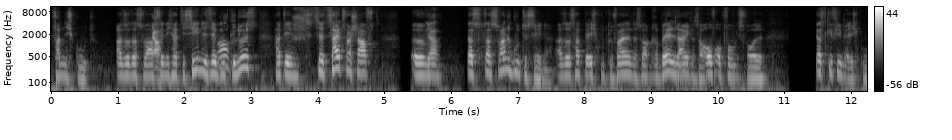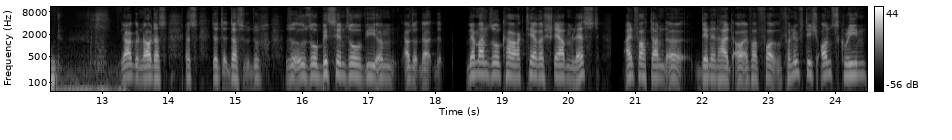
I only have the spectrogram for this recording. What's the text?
fand ich gut. Also das war, ja. finde ich, hat die Szene sehr gut oh. gelöst, hat den Zeit verschafft. Ähm, ja. Das, das war eine gute Szene. Also das hat mir echt gut gefallen. Das war rebellenleicht, das war aufopferungsvoll. Das gefiel mir echt gut. Ja, genau, das, das, das, das, so, so ein bisschen so wie, ähm, also da, wenn man so Charaktere sterben lässt, einfach dann äh, denen halt auch einfach vernünftig on-screen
